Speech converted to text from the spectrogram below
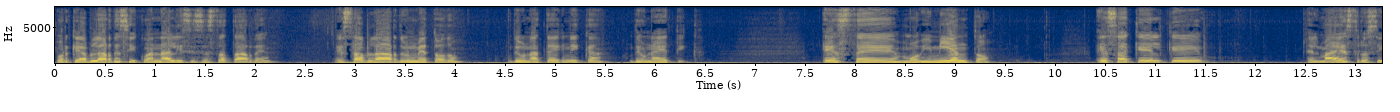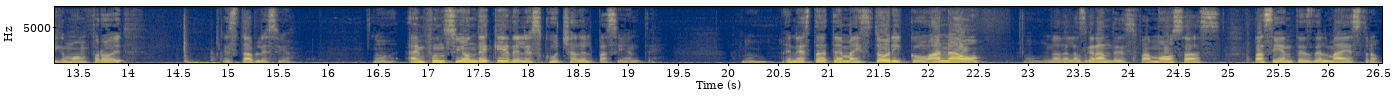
porque hablar de psicoanálisis esta tarde es hablar de un método, de una técnica, de una ética. Este movimiento es aquel que el maestro Sigmund Freud estableció, En función de que de la escucha del paciente. En este tema histórico, Ana O, una de las grandes, famosas pacientes del maestro,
